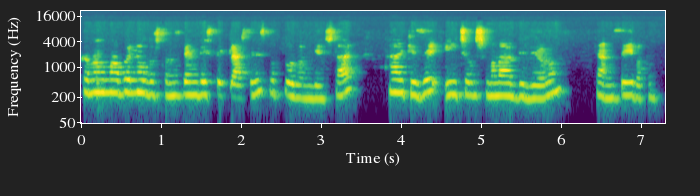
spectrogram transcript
Kanalıma abone olursanız, beni desteklerseniz mutlu olurum gençler. Herkese iyi çalışmalar diliyorum. Kendinize iyi bakın.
